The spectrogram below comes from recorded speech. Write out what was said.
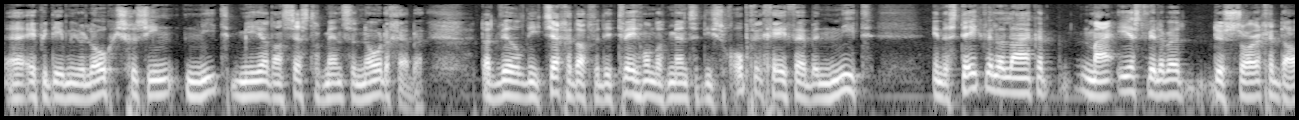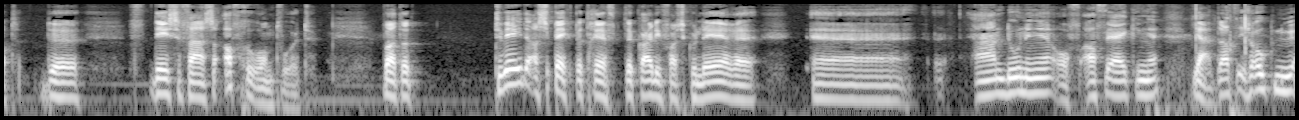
uh, epidemiologisch gezien niet meer dan 60 mensen nodig hebben. Dat wil niet zeggen dat we die 200 mensen die zich opgegeven hebben niet in de steek willen laten. Maar eerst willen we dus zorgen dat de, deze fase afgerond wordt. Wat het tweede aspect betreft, de cardiovasculaire uh, aandoeningen of afwijkingen. Ja, dat is ook nu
